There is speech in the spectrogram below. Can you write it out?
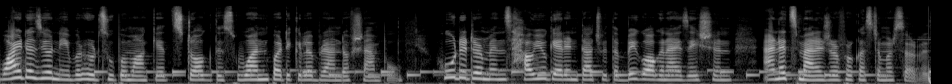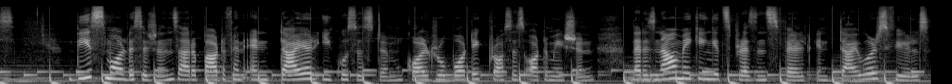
Why does your neighborhood supermarket stock this one particular brand of shampoo? Who determines how you get in touch with a big organization and its manager for customer service? These small decisions are a part of an entire ecosystem called robotic process automation that is now making its presence felt in diverse fields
